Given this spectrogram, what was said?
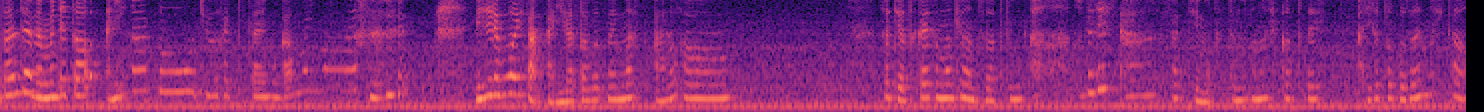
誕生日おめでとうありがとう。18歳も頑張ります。ミシルボーイさんありがとうございます。アロハ。サチお疲れ様今日のツアーとても 本当ですか？サチもとても楽しかったです。ありがとうございました。今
